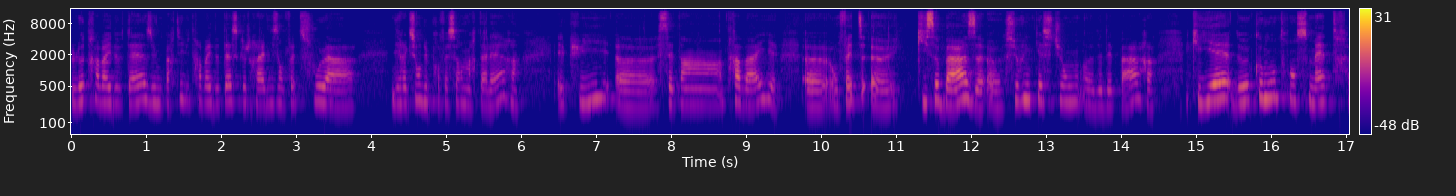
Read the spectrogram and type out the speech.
le travail de thèse, une partie du travail de thèse que je réalise en fait sous la direction du professeur Marthaler. Et puis, euh, c'est un travail en fait qui se base sur une question de départ qui est de comment transmettre,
